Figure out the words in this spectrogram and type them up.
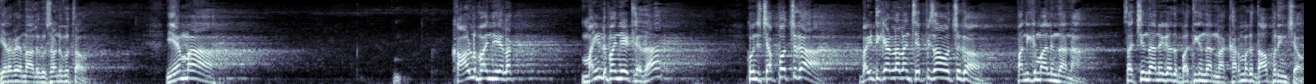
ఇరవై నాలుగు సణుగుతావు. ఏమ్మా? కాళ్ళు పనిచేయాల మైండ్ పనిచేయట్లేదా కొంచెం చెప్పొచ్చుగా. బయటికి వెళ్ళాలని చెప్పి చావచ్చుగా. పనికి మాలిందాన్న సచ్చిందాని కాదు బతికిందాన్ని నా కర్మకు దాపురించావు.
